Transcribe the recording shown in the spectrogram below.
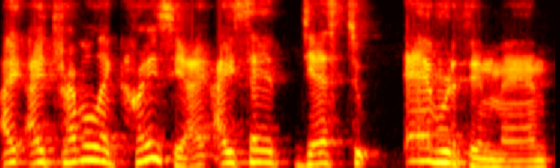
I, I travel like crazy. I, I said yes to everything, man.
